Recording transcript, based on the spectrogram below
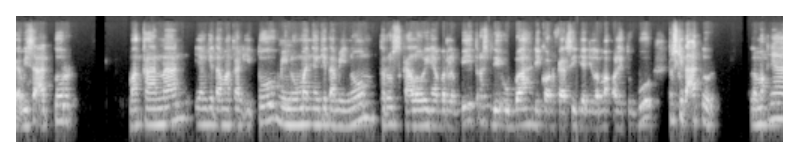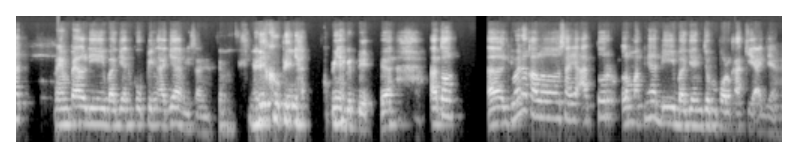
nggak bisa atur makanan yang kita makan itu, minuman yang kita minum, terus kalorinya berlebih, terus diubah, dikonversi jadi lemak oleh tubuh, terus kita atur. Lemaknya nempel di bagian kuping aja misalnya. Jadi kupingnya kupingnya gede ya. Atau uh, gimana kalau saya atur lemaknya di bagian jempol kaki aja.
